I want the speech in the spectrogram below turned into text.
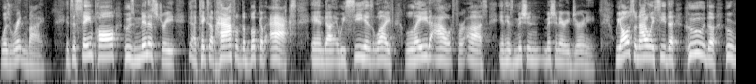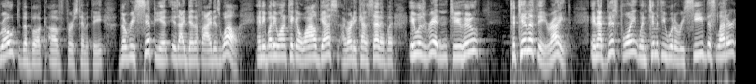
was written by. It's the same Paul whose ministry uh, takes up half of the book of Acts, and uh, we see his life laid out for us in his mission, missionary journey. We also not only see the who the who wrote the book of First Timothy, the recipient is identified as well. Anybody want to take a wild guess? I've already kind of said it, but it was written to who? To Timothy, right? And at this point, when Timothy would have received this letter,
